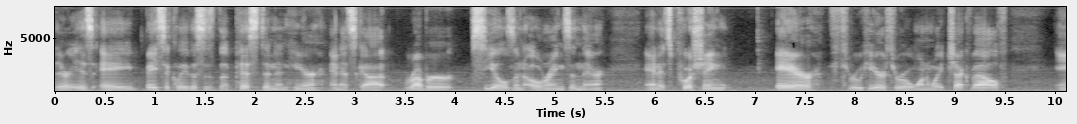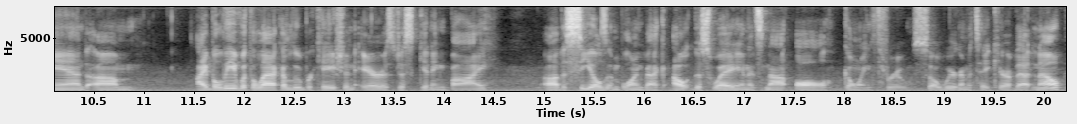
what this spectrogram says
There is a, basically this is the piston in here and it's got rubber seals and O-rings in there and it's pushing air through here through a one-way check valve and um, I believe with the lack of lubrication air is just getting by uh, the seals and blowing back out this way and it's not all going through. So we're going to take care of that now.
